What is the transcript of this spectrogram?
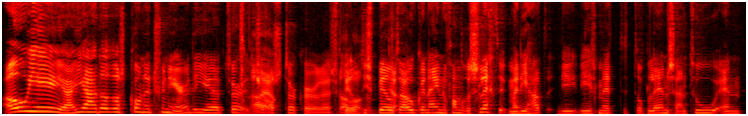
Oh, ja, ja, ja. Ja, dat was Conor Trinier, die eh, Tur- Ah, ja. Charles Tucker eh, speelt. Die speelt ja. ook een een of andere slechte... Maar die, had, die, die is met tot lens aan toe en...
